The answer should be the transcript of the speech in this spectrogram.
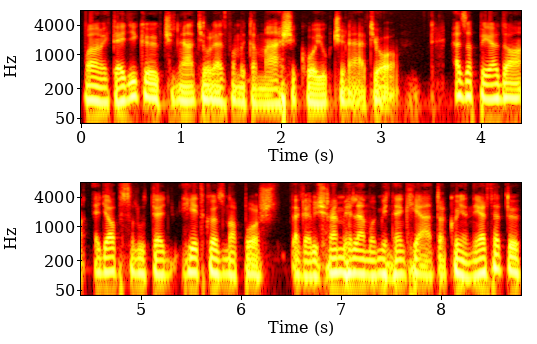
Valamit egyik ők csinált jól, ez valamit a másik csinált jól. Ez a példa egy abszolút egy hétköznapos, legalábbis remélem, hogy mindenki által könnyen érthető,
